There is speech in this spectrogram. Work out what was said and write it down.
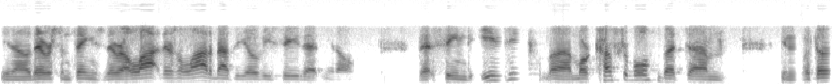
you know, there were some things. There were a lot. There's a lot about the OVC that you know that seemed easy, uh, more comfortable. But um, you know, with those,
